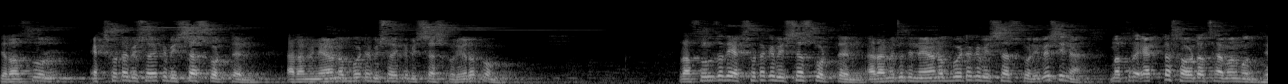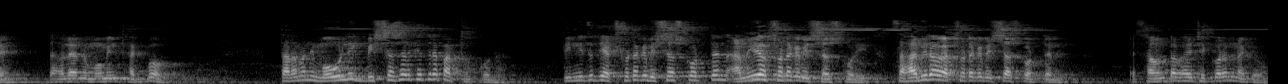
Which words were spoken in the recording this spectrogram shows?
যে রসুল একশোটা বিষয়কে বিশ্বাস করতেন, আর আমি নিরানব্বইটা বিষয়কে বিশ্বাস করি, এরকম? রাসুল যদি একশোটাকে বিশ্বাস করতেন, আর আমি যদি নিরানব্বইটাকে বিশ্বাস করি, বেশি না, মাত্র একটা শর্ট আছে আমার মধ্যে, তাহলে আমি মমিন থাকব? তার মানে মৌলিক বিশ্বাসের ক্ষেত্রে পার্থক্য না। তিনি যদি একশোটাকে বিশ্বাস করতেন, আমিও একশোটাকে বিশ্বাস করি। সাহাবিরাও একশোটাকে বিশ্বাস করতেন। সাউন্ডটা ভাই ঠিক করেন না কেউ?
